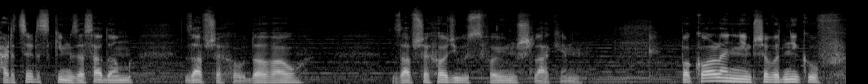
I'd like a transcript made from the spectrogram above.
Harcerskim zasadom zawsze hołdował, zawsze chodził swoim szlakiem. Pokoleń przewodników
